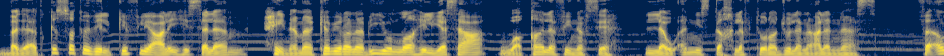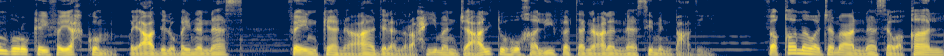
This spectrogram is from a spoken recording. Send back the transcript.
بدأت قصة ذي الكفل عليه السلام حينما كبر نبي الله اليسع وقال في نفسه لو أني استخلفت رجلا على الناس فأنظر كيف يحكم ويعدل بين الناس فإن كان عادلا رحيما جعلته خليفة على الناس من بعدي. فقام وجمع الناس وقال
